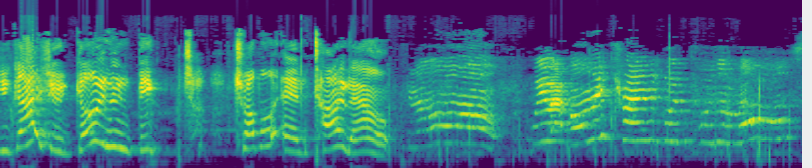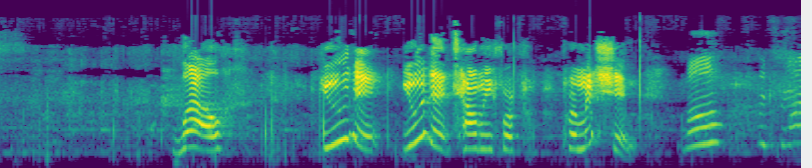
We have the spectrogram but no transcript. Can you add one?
You are going in big t- trouble and time out. No, we were only trying to go for the rest. Well, you didn't. You didn't tell me for permission. Well, it's not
